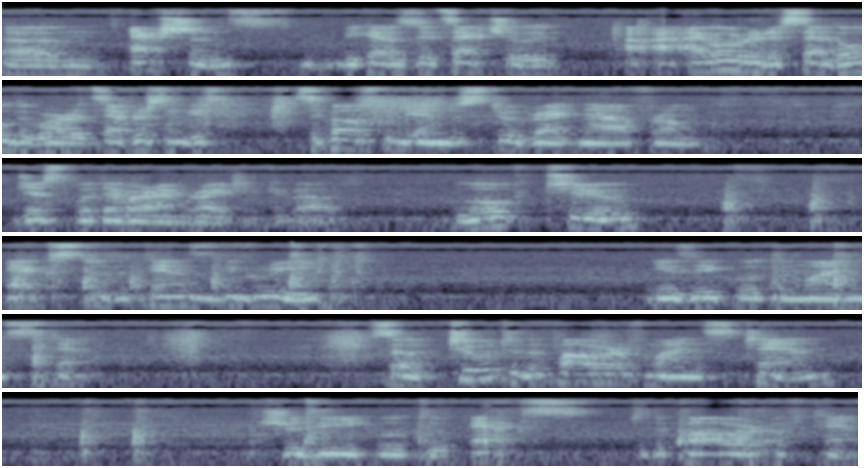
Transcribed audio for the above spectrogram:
um, actions because it's actually, I, I've already said all the words, everything is supposed to be understood right now from just whatever I'm writing about. Log 2 x to the 10th degree is equal to minus 10. So 2 to the power of minus 10 should be equal to x to the power of 10.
